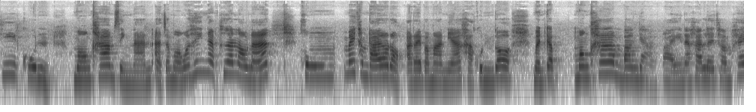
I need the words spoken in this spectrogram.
ที่คุณมองข้ามสิ่งนั้น อาจจะมองว่าเฮ้ยเนี่ยเพื่อนเรานะ คงไม่ทำร้ายเราหรอกอะไรประมาณนี้ค่ะ คุณก็เหมือนกับมองข้ามบางอย่างไปนะคะ เลยทำให้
